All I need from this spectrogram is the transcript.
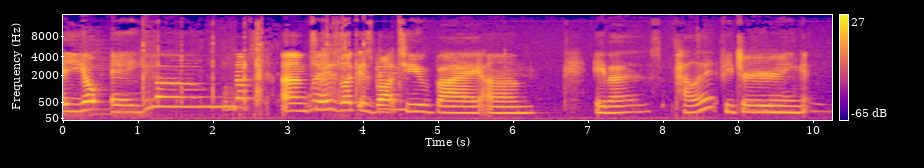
Ayo, ayo. Um, today's look is brought to you by um, Ava's palette featuring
